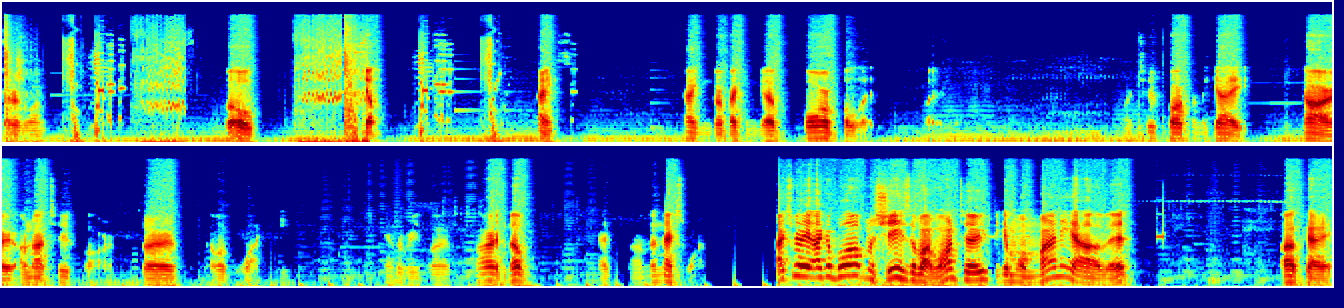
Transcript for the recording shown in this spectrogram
there's one. Uh oh. Yep. Thanks. I can go back and get four bullets. Am I too far from the gate? No, I'm not too far. So, I was lucky. Gotta reload. Alright, nope. That's on the next one. Actually, I can blow up machines if I want to, to get more money out of it. Okay.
